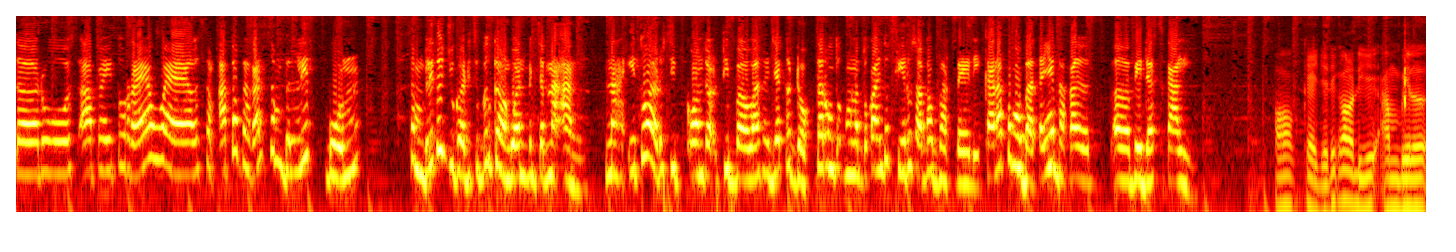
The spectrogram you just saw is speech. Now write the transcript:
terus apa itu rewel, atau bahkan sembelit pun, sembelit itu juga disebut gangguan pencernaan. Nah, itu harus dikontrol, dibawa saja ke dokter untuk menentukan itu virus atau bakteri, karena pengobatannya bakal eh, beda sekali. Oke, jadi kalau diambil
